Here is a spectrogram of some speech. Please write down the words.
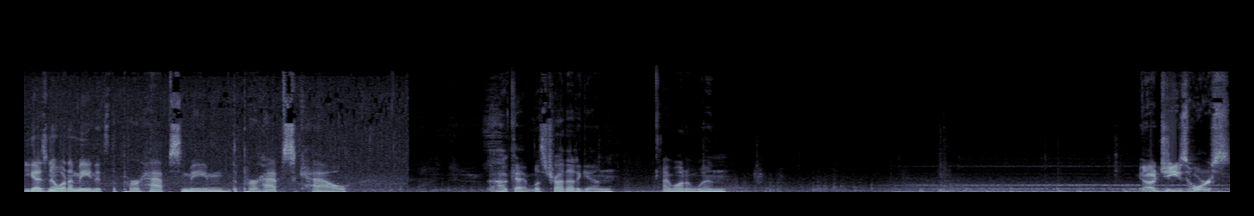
You guys know what I mean. It's the perhaps meme. The perhaps cow. Okay, let's try that again. I want to win. Oh, geez, horse.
